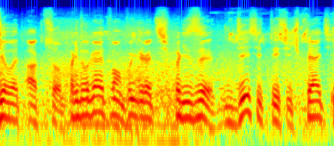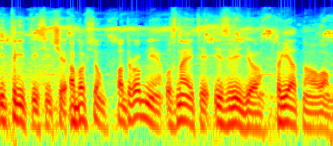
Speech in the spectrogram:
делает акцию. Предлагает вам выиграть призы 10 тысяч, 5 и 3 тысячи. Обо всем подробнее узнаете из видео. Приятного вам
